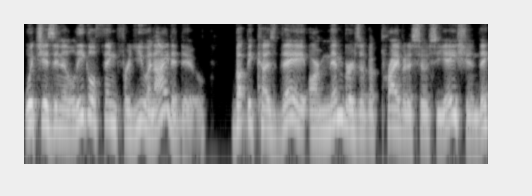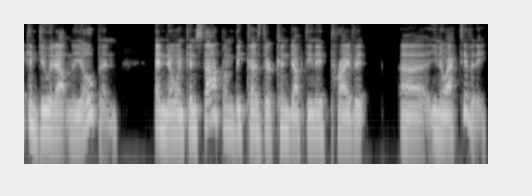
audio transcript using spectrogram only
which is an illegal thing for you and I to do. But because they are members of a private association, they can do it out in the open and no one can stop them because they're conducting a private uh, you know activity.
